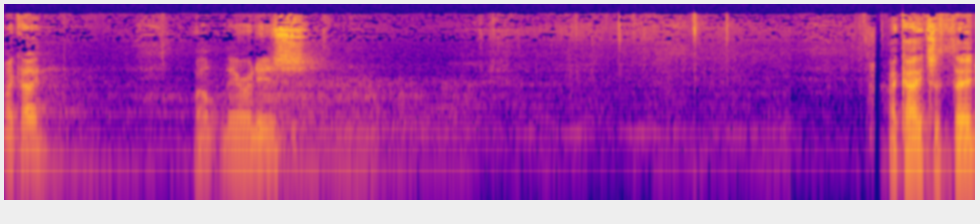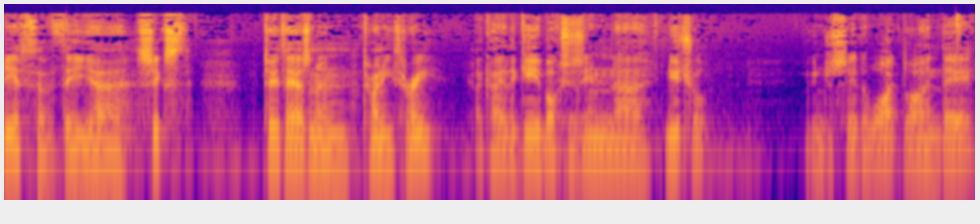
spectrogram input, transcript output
Okay, well, there it is. Okay, it's the 30th of the uh, 6th, 2023. Okay, the gearbox is in uh, neutral. We can just see the white line there.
